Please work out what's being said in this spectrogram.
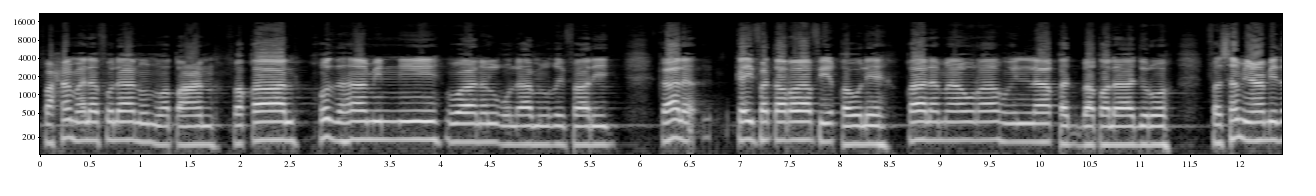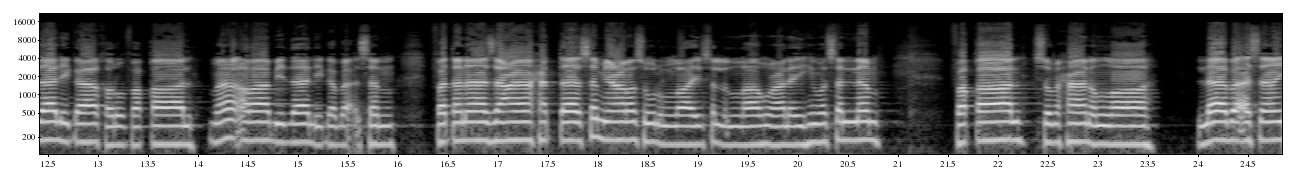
فحمل فلان وطعن. فقال خذها مني وأنا الغلام الغفاري. قال كيف ترى في قوله قال ما أراه إلا قد بطل أجره فسمع بذلك آخر فقال ما أرى بذلك بأسا فتنازعا حتى سمع رسول الله صلى الله عليه وسلم فقال سبحان الله لا بأس أن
